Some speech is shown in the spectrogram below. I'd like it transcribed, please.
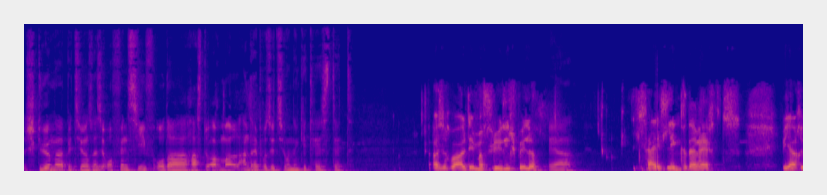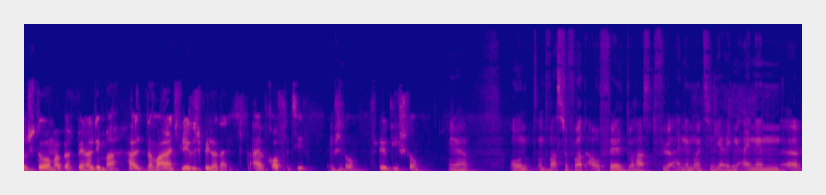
Stürmer bzw. offensiv oder hast du auch mal andere Positionen getestet? Also ich war halt immer Flügelspieler. Ja. Ich sei es links oder rechts, wie auch im Sturm, aber ich bin halt immer halt normal ein Flügelspieler und dann einfach offensiv im mhm. Sturm, Flügelsturm. Ja. Und, und was sofort auffällt, du hast für einen 19-Jährigen einen, äh,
